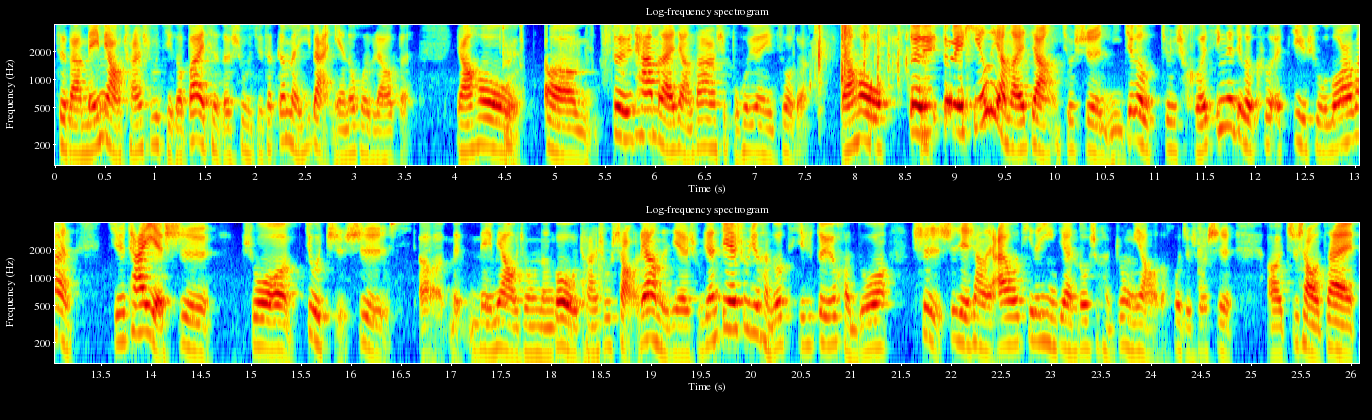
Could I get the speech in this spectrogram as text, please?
对吧？每秒传输几个 byte 的数据，它根本一百年都回不了本。然后，呃，对于他们来讲，当然是不会愿意做的。然后，对于对于 Helium 来讲，就是你这个就是核心的这个科技术 LoRaWAN，其实它也是说就只是呃每每秒钟能够传输少量的这些数据，但这些数据很多其实对于很多世世界上的 IOT 的硬件都是很重要的，或者说是呃至少在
